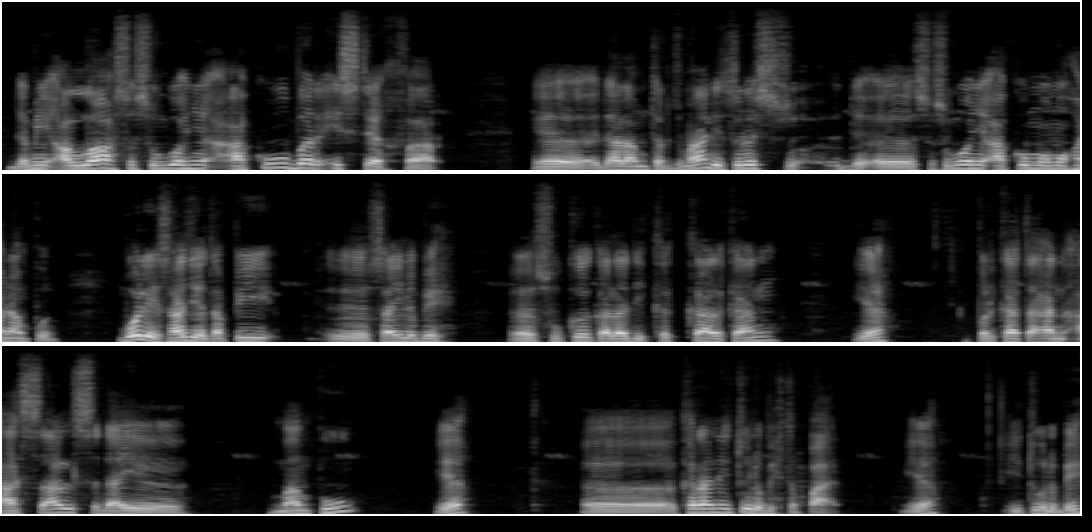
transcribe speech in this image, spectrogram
Demi Allah sesungguhnya aku beristighfar. Ya, dalam terjemahan ditulis uh, sesungguhnya aku memohon ampun. Boleh saja tapi uh, saya lebih uh, suka kalau dikekalkan ya perkataan asal sedaya mampu ya. Uh, kerana itu lebih tepat ya. Itu lebih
